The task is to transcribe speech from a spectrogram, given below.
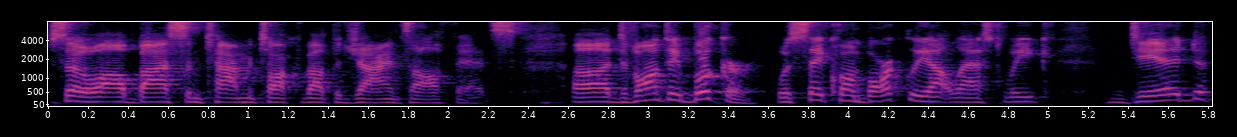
So I'll buy some time and talk about the Giants offense. Uh, Devontae Booker with Saquon Barkley out last week did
